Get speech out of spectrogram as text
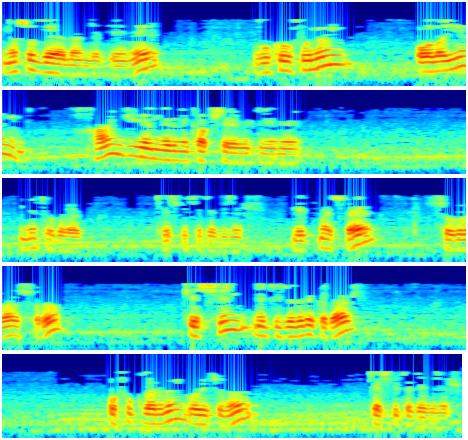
nasıl değerlendirdiğini, vukufunun olayın hangi yönlerini kapsayabildiğini net olarak tespit edebilir. Yetmezse sorular sorup kesin neticelere kadar ufuklarının boyutunu tespit edebilir.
